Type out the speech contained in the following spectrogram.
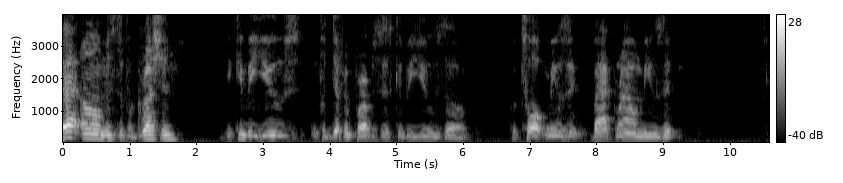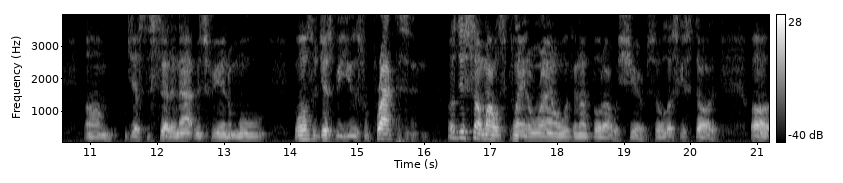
that um is the progression. It can be used for different purposes. Could be used uh, for talk music, background music, um, just to set an atmosphere and a mood. It also just be used for practicing. Well, just something I was playing around with and I thought I would share. So let's get started. Uh,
